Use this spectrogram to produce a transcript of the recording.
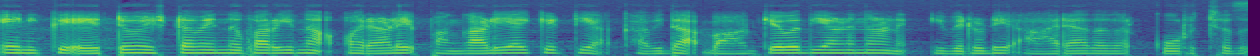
എനിക്ക് ഏറ്റവും ഇഷ്ടമെന്ന് പറയുന്ന ഒരാളെ പങ്കാളിയായി കിട്ടിയ കവിത ഭാഗ്യവതിയാണെന്നാണ് ഇവരുടെ ആരാധകർ കുറിച്ചത്.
